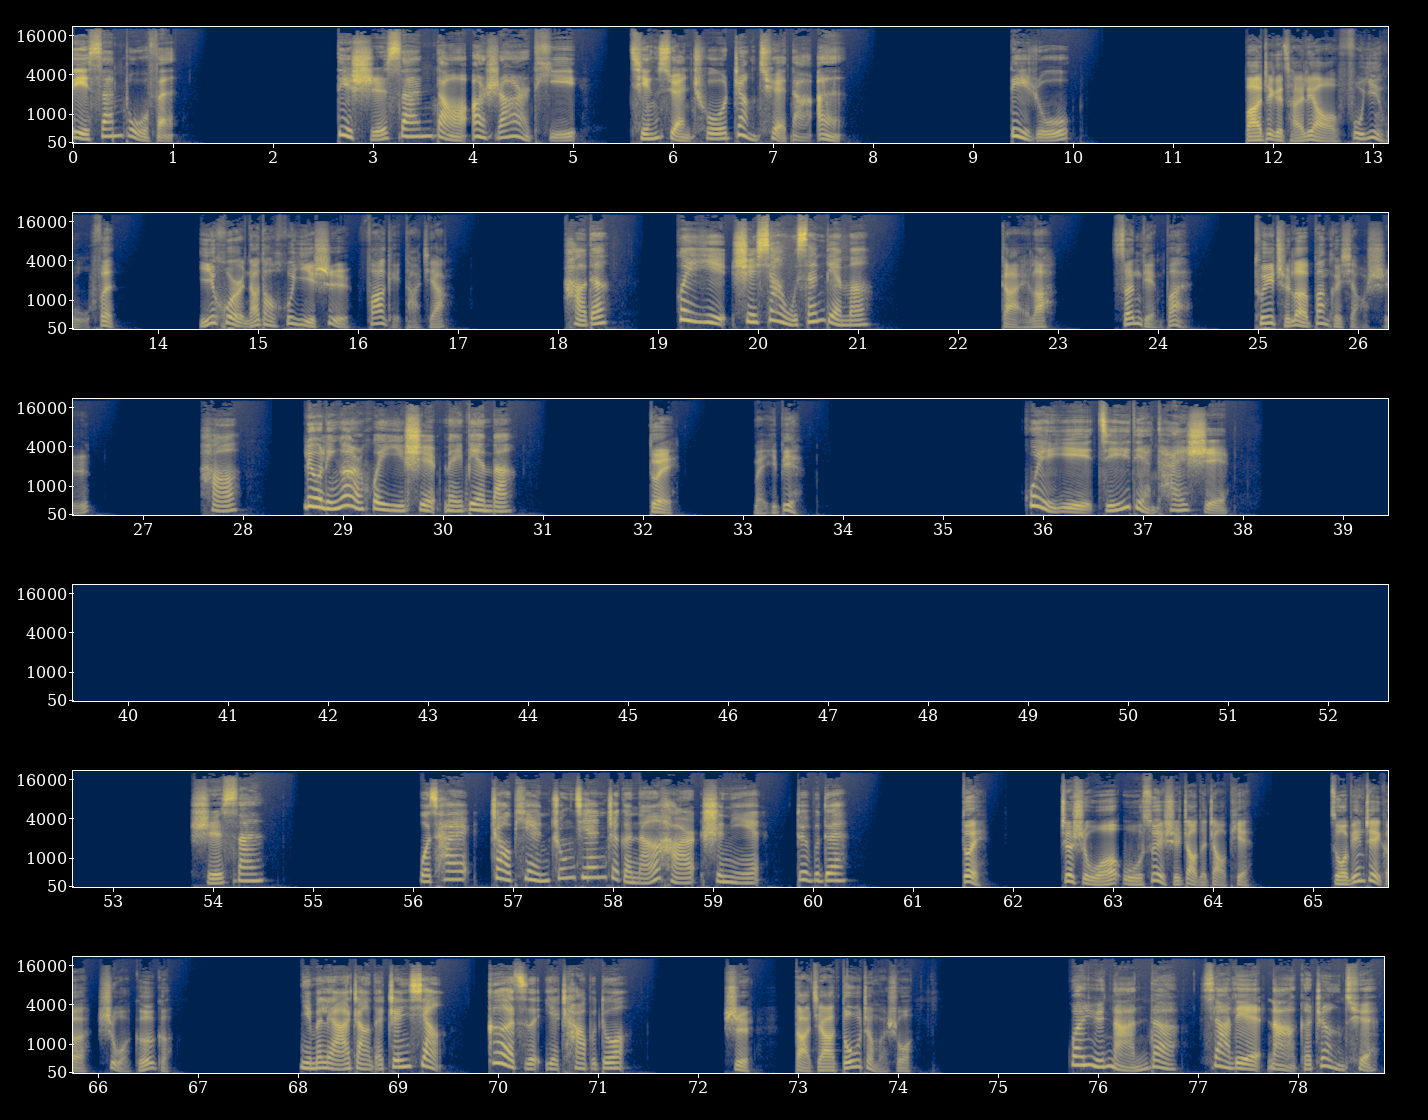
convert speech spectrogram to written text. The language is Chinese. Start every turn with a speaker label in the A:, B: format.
A: 第三部分，第十三到二十二题，请选出正确答案。例如，
B: 把这个材料复印五份，一会儿拿到会议室发给大家。
C: 好的，会议是下午三点吗？
B: 改了，三点半，推迟了半个小时。
C: 好，六零二会议室没变吧？
B: 对，没变。
A: 会议几点开始？十三，
C: 我猜照片中间这个男孩是你，对不对？
B: 对，这是我五岁时照的照片，左边这个是我哥哥。
C: 你们俩长得真像，个子也差不多。
B: 是，大家都这么说。
A: 关于男的，下列哪个正确？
